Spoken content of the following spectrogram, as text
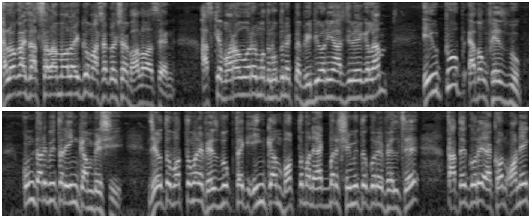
হ্যালো গাইজ আসসালামু আলাইকুম। আশা করি সবাই ভালো আছেন। আজকে বরাবরের মতো নতুন একটা ভিডিও নিয়ে হয়ে গেলাম। ইউটিউব এবং ফেসবুক কোনটার ভিতরে ইনকাম বেশি? যেহেতু বর্তমানে ফেসবুক থেকে ইনকাম বর্তমানে একবারে সীমিত করে ফেলছে, তাতে করে এখন অনেক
